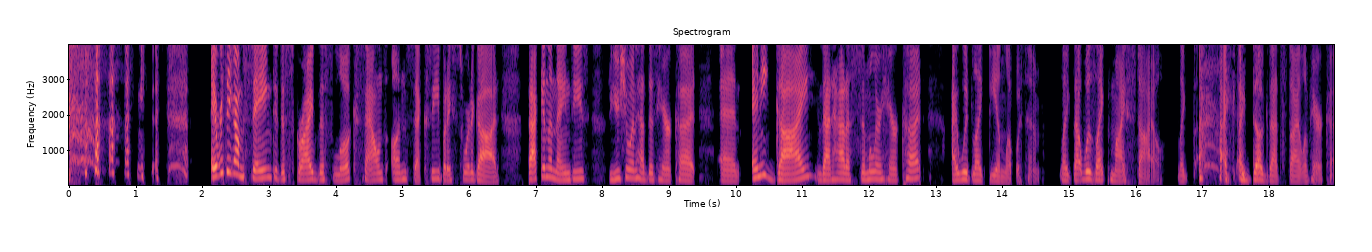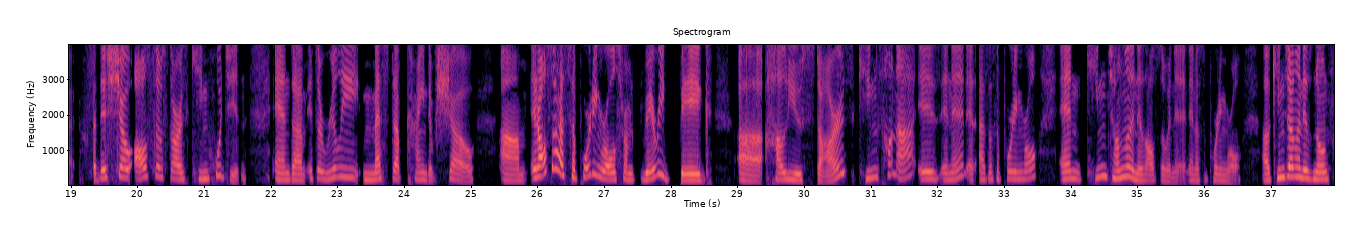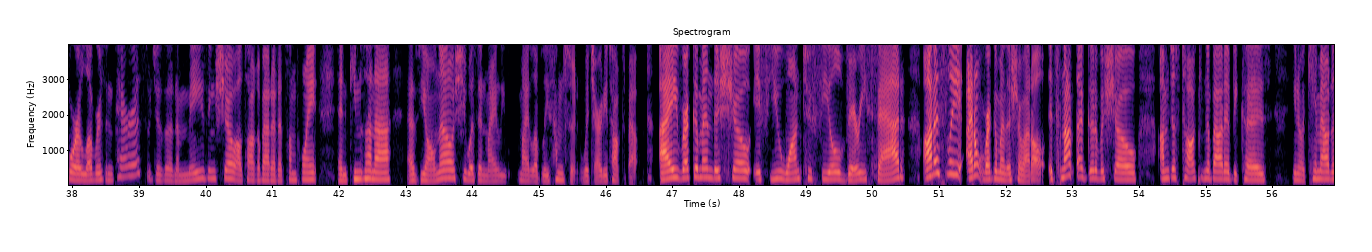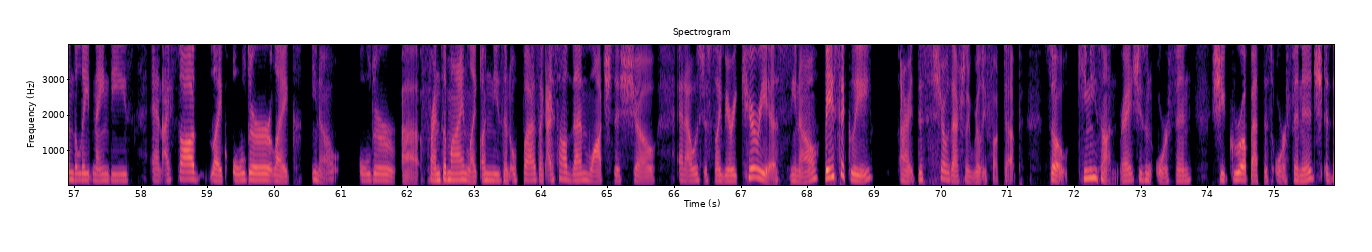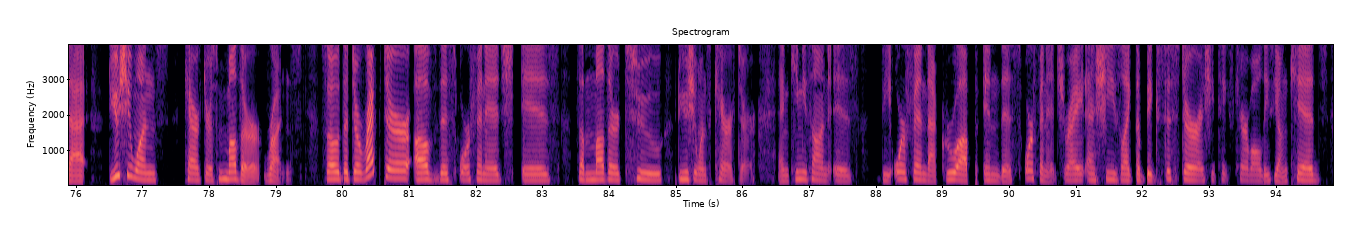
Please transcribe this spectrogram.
Everything I'm saying to describe this look sounds unsexy, but I swear to God, back in the 90s, Ryu Shi-won had this haircut, and any guy that had a similar haircut, I would like be in love with him. Like that was like my style. Like I, I dug that style of haircut. This show also stars Kim Ho-jin, and um, it's a really messed up kind of show. Um, it also has supporting roles from very big uh, Hallyu stars. Kim Sun-a is in it as a supporting role, and Kim Jung-eun is also in it in a supporting role. Uh, Kim Jung-eun is known for Lovers in Paris, which is an amazing show. I'll talk about it at some point. And Kim Sun-a, as you all know, she was in My My Lovely Samsun, which I already talked about. I recommend this show if you want to feel very sad. Honestly, I don't recommend the show at all. It's not that good of a show. I'm just talking about it because you know it came out in the late 90s and i saw like older like you know older uh friends of mine like unnis and oppas like i saw them watch this show and i was just like very curious you know? Basically all right this show is actually really fucked up. So kim hee-sun right? She's an orphan. She grew up at this orphanage that Ryu Shi-won's character's mother runs. So the director of this orphanage is the mother to Ryu Shi-won's character, and Kim Hee-sun is the orphan that grew up in this orphanage, right? And she's like the big sister, and she takes care of all these young kids,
